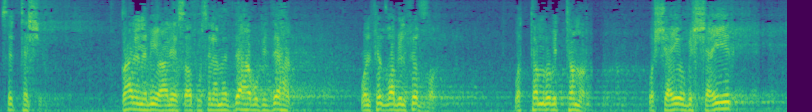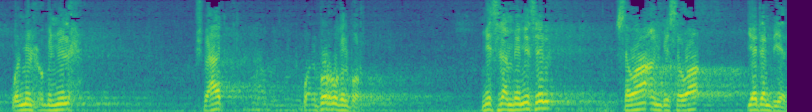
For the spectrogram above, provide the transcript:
ستة أشياء. قال النبي عليه الصلاة والسلام الذهب بالذهب والفضة بالفضة والتمر بالتمر. والشعير بالشعير والملح بالملح. مش بعد؟ والبر بالبر. مثلا بمثل سواء بسواء يدا بيد.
